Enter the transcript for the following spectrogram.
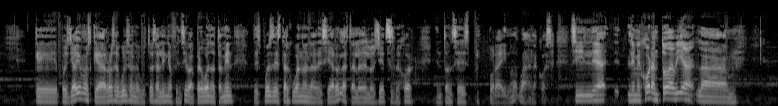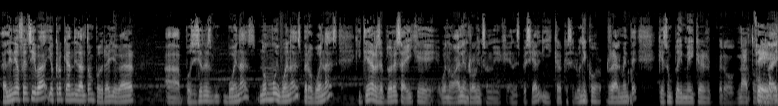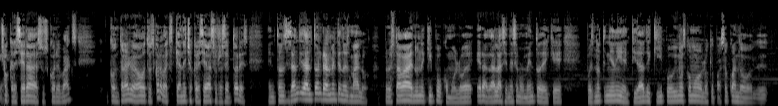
que pues ya vimos que a Russell Wilson le gustó esa línea ofensiva, pero bueno, también después de estar jugando en la de Seattle, hasta la de los Jets es mejor. Entonces, pues, por ahí, ¿no? Va la cosa. Si le, le mejoran todavía la, la línea ofensiva, yo creo que Andy Dalton podría llegar a posiciones buenas, no muy buenas, pero buenas, y tiene receptores ahí que, bueno, Allen Robinson en, especial, y creo que es el único realmente que es un playmaker, pero nato, ha hecho crecer a sus corebacks, contrario a otros corebacks que han hecho crecer a sus receptores. Entonces, Andy Dalton realmente no es malo, pero estaba en un equipo como lo era Dallas en ese momento de que pues no tenían identidad de equipo. Vimos como lo que pasó cuando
